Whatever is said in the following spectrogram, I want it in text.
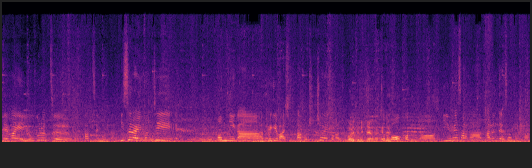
대망의 요구르트 파트입니다. 이스라엘 현지 언니가 되게 맛있다고 추천해줘가지고 저도. 먹었거든요. 이 회사가 다른 데서는 막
